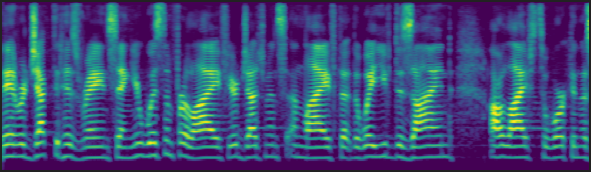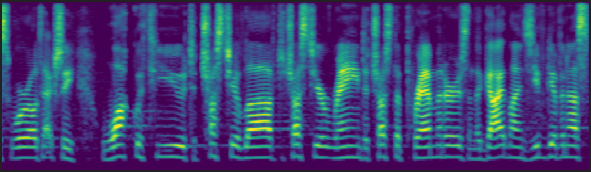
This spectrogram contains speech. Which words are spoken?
They had rejected his reign, saying, Your wisdom for life, your judgments on life, the, the way you've designed our lives to work in this world, to actually walk with you, to trust your love, to trust your reign, to trust the parameters and the guidelines you've given us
